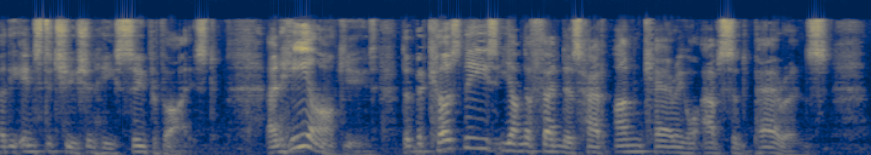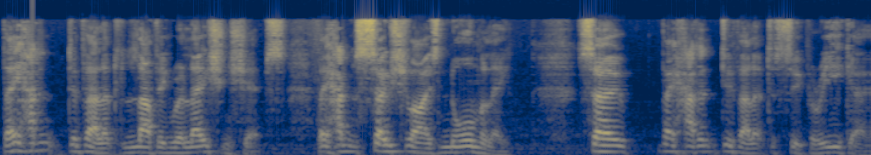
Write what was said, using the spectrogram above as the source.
at the institution he supervised. And he argued that because these young offenders had uncaring or absent parents, they hadn't developed loving relationships. They hadn't socialized normally. So they hadn't developed a superego.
